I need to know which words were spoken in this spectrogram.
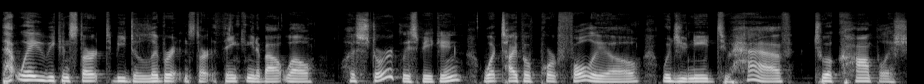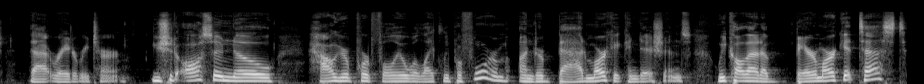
That way, we can start to be deliberate and start thinking about, well, historically speaking, what type of portfolio would you need to have to accomplish that rate of return. You should also know how your portfolio will likely perform under bad market conditions. We call that a bear market test.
